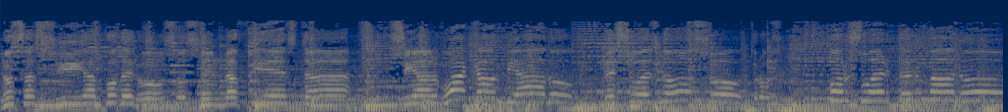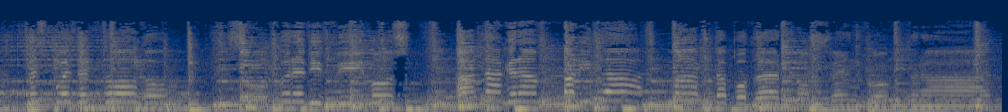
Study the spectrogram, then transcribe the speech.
nos hacía poderosos en la fiesta. Si algo ha cambiado, eso es nosotros. Por suerte, hermano, después de todo, sobrevivimos a la gran paridad. Mata podernos encontrar.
